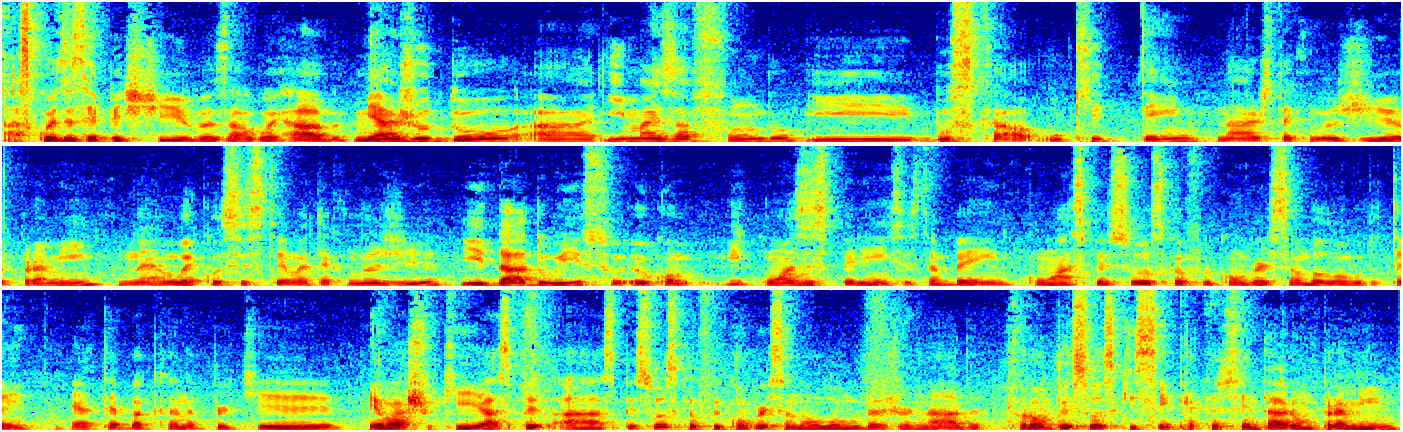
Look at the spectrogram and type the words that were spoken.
as coisas repetitivas, algo errado, me ajudou a ir mais a fundo e buscar o que tem na área de tecnologia para mim, né? O ecossistema é tecnologia. E dado isso, eu e com as experiências também, com as pessoas que eu fui conversando ao longo do tempo, é até bacana porque eu acho que as, as pessoas que eu fui conversando ao longo da jornada foram pessoas que sempre acrescentaram para mim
